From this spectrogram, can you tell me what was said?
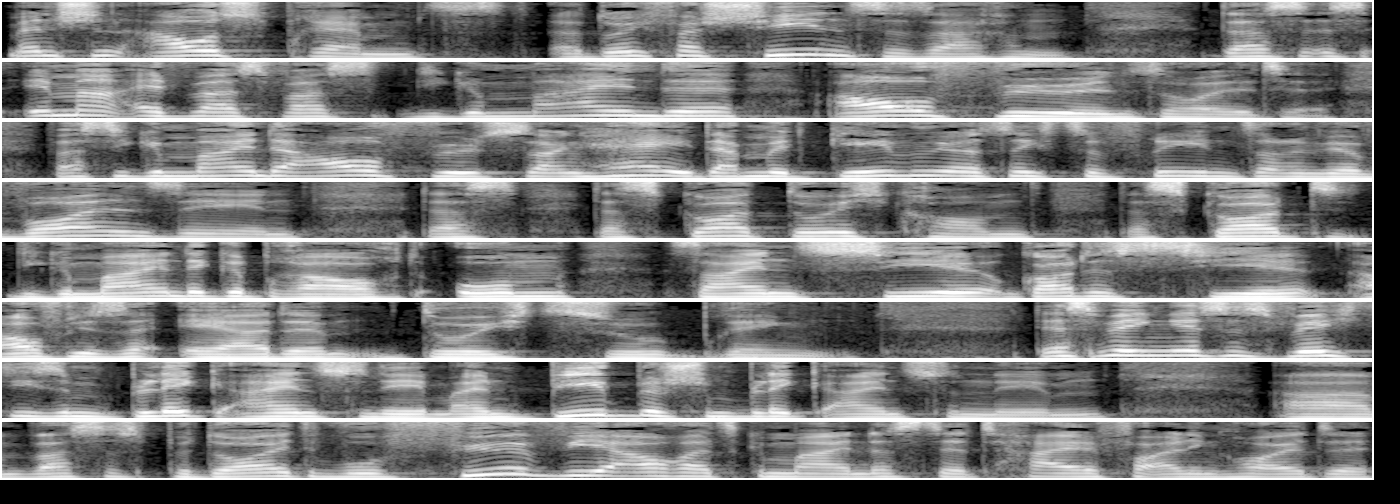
Menschen ausbremst, äh, durch verschiedenste Sachen, das ist immer etwas, was die Gemeinde aufwühlen sollte. Was die Gemeinde aufwühlt, zu sagen, hey, damit geben wir uns nicht zufrieden, sondern wir wollen sehen, dass, dass Gott durchkommt, dass Gott die Gemeinde gebraucht, um sein Ziel, Gottes Ziel auf dieser Erde durchzubringen. Deswegen ist es wichtig, diesen Blick einzunehmen, einen biblischen Blick einzunehmen, äh, was es bedeutet, wofür wir auch als Gemeinde, das ist der Teil vor allen Dingen heute,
